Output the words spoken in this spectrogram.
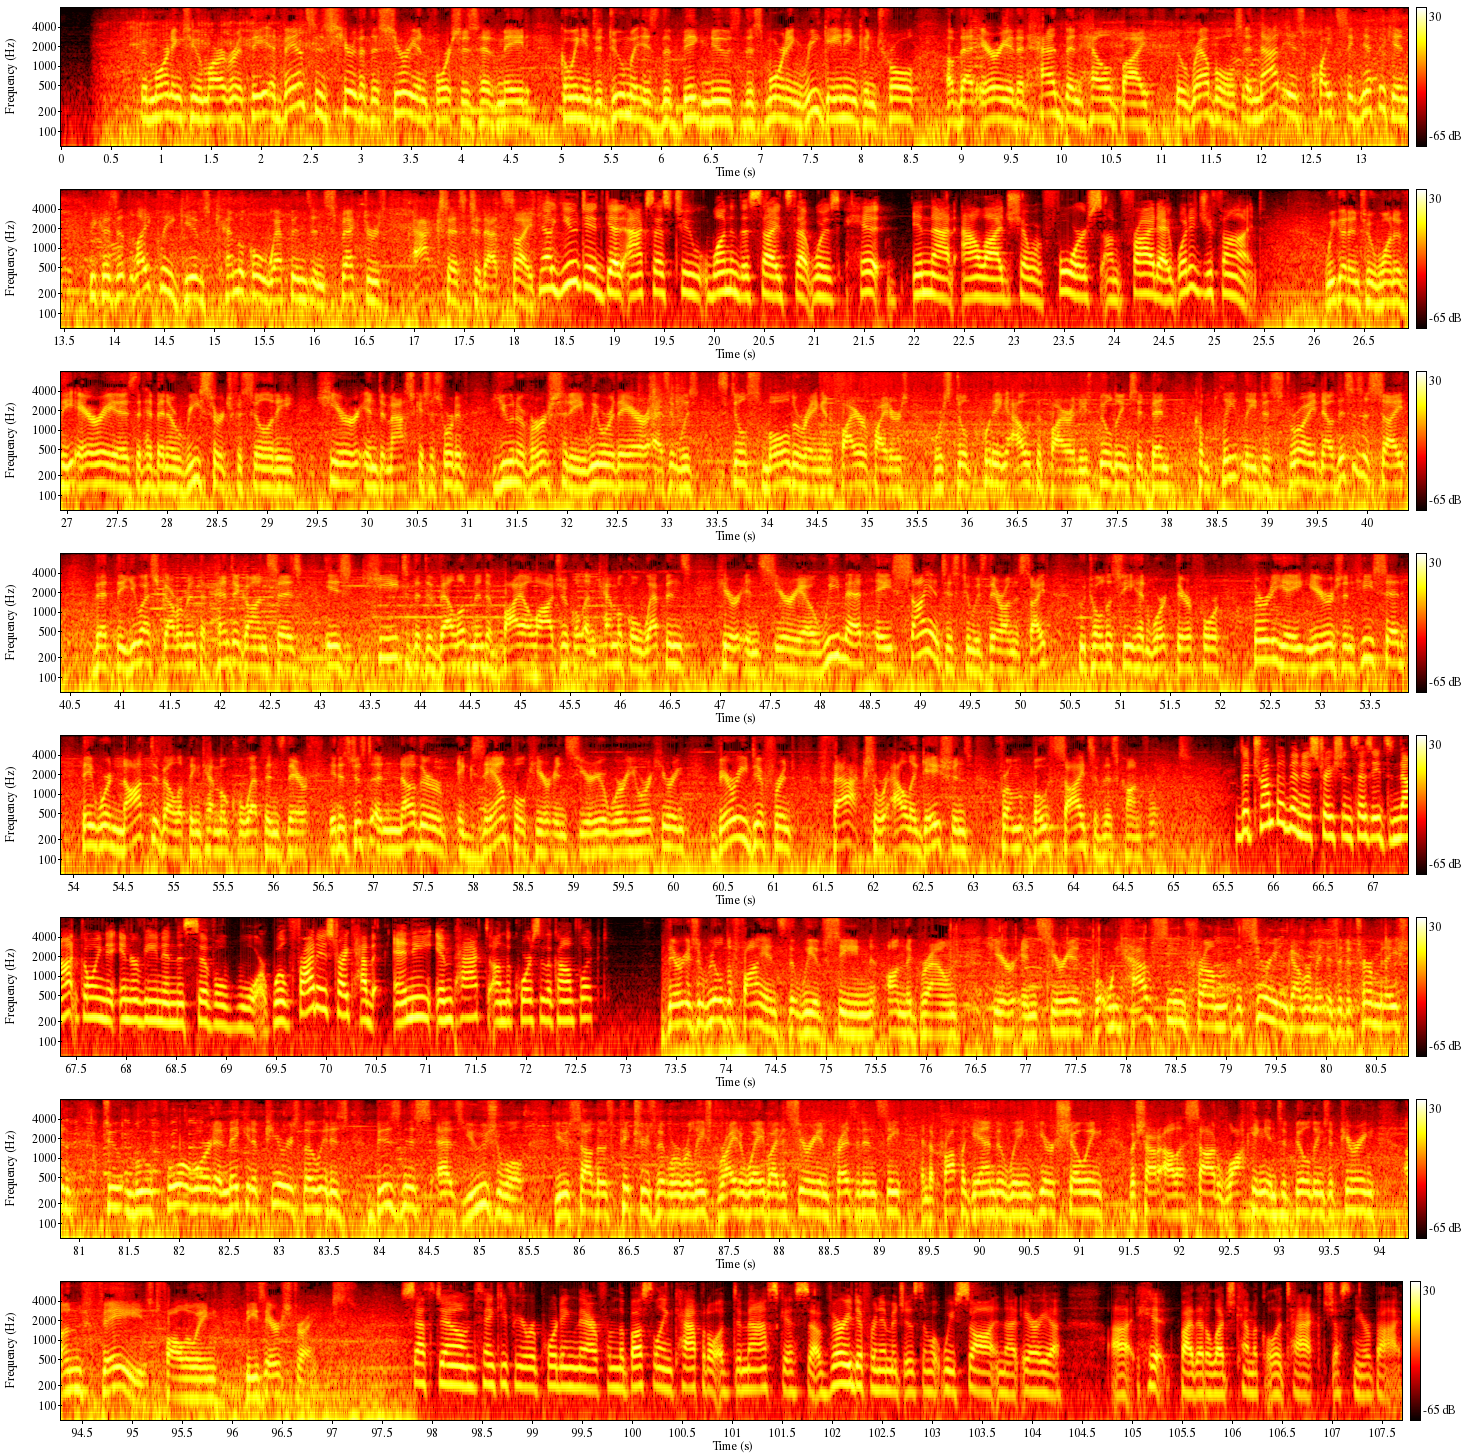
Good morning to you, Margaret. The advances here that the Syrian forces have made going into Douma is the big news this morning, regaining control of that area that had been held by the rebels. And that is quite significant because it likely gives chemical weapons inspectors access to that site. Now, you did get access to one of the sites that was hit in that Allied show of force on Friday. What did you find? We got into one of the areas that had been a research facility here in Damascus, a sort of university. We were there as it was still smoldering and firefighters were still putting out the fire. These buildings had been completely destroyed. Now, this is a site that the U.S. government, the Pentagon, says is key to the development of biological and chemical weapons here in Syria. We met a scientist who was there on the site who told us he had worked there for 38 years, and he said they were not developing chemical weapons there. It is just another example here in Syria where you are hearing very different facts or allegations from both sides of this conflict. The Trump administration says it's not going to intervene in the civil war. Will Friday's strike have any impact on the course of the conflict? There is a real defiance that we have seen on the ground here in Syria. What we have seen from the Syrian government is a determination to move forward and make it appear as though it is business as usual. You saw those pictures that were released right away by the Syrian presidency and the propaganda wing here showing Bashar al Assad walking into buildings, appearing unfazed following these airstrikes. Seth Doane, thank you for your reporting there from the bustling capital of Damascus. Uh, very different images than what we saw in that area uh, hit by that alleged chemical attack just nearby.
